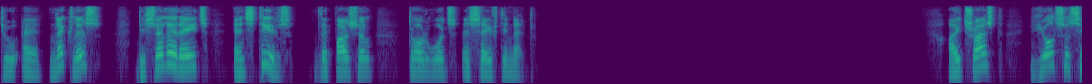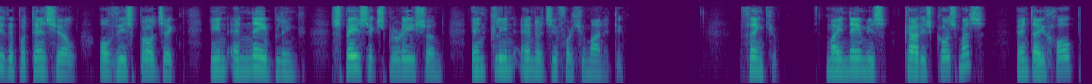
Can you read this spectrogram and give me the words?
to a necklace decelerates and steers the parcel towards a safety net. I trust you also see the potential of this project in enabling space exploration and clean energy for humanity. Thank you. My name is Karis Kosmas and I hope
